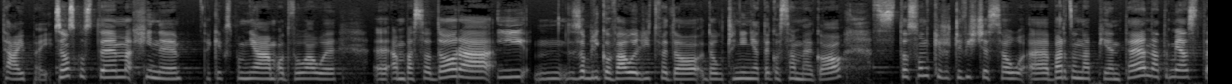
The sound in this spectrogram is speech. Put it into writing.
Taipei. W związku z tym Chiny, tak jak wspomniałam, odwołały ambasadora i mm, zobligowały Litwę do, do uczynienia tego samego. Stosunki rzeczywiście są bardzo napięte, natomiast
